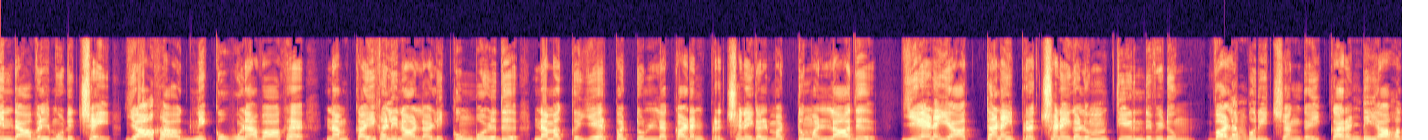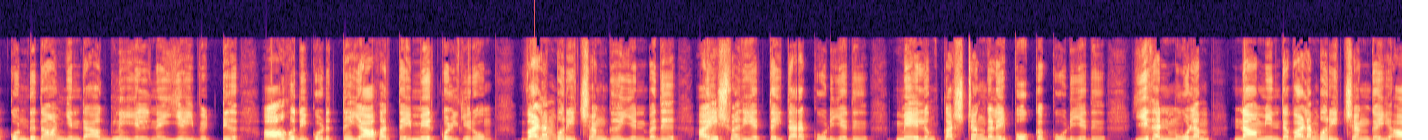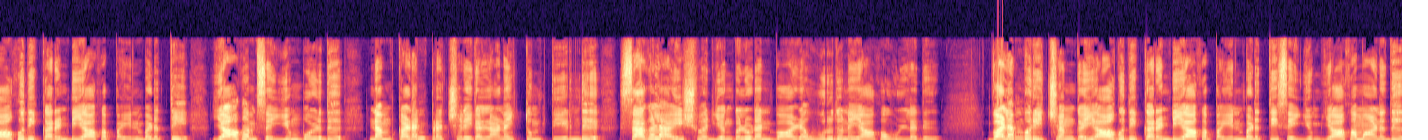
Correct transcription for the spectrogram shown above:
இந்த அவள் முடிச்சை யாக அக்னிக்கு உணவாக நம் கைகளினால் அளிக்கும் பொழுது நமக்கு ஏற்பட்டுள்ள கடன் பிரச்சனைகள் மட்டுமல்லாது ஏனைய அத்தனை பிரச்சனைகளும் தீர்ந்துவிடும். வலம்புரி சங்கை கரண்டியாக கொண்டுதான் இந்த அக்னியில் நெய்யை விட்டு ஆகுதி கொடுத்து யாகத்தை மேற்கொள்கிறோம். வலம்புரி சங்கு என்பது ஐஸ்வர்யத்தை தரக்கூடியது மேலும் கஷ்டங்களை போக்கக்கூடியது. இதன் மூலம் நாம் இந்த வலம்புரி சங்கை ஆகுதி கரண்டியாக பயன்படுத்தி யாகம் செய்யும் பொழுது நம் கடன் பிரச்சனைகள் அனைத்தும் தீர்ந்து சகல ஐஸ்வர்யங்களுடன் வாழ உறுதுணையாக உள்ளது. வலம்புரி சங்கை ஆகுதி கரண்டியாக பயன்படுத்தி செய்யும் யாகமானது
